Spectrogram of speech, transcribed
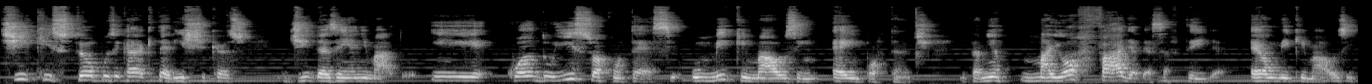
tiques, tropos e características de desenho animado. E quando isso acontece, o Mickey Mouse é importante. E para mim, a maior falha dessa trilha é o Mickey Mouse.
